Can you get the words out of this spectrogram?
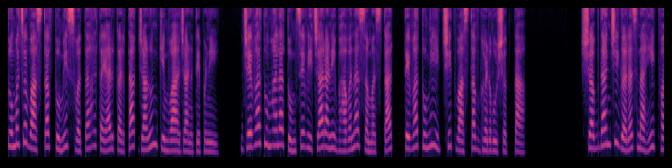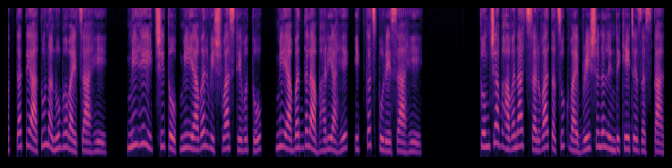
तुमचं वास्तव तुम्ही स्वतः तयार करता जाणून किंवा अजाणतेपणी जेव्हा तुम्हाला तुमचे विचार आणि भावना समजतात तेव्हा तुम्ही इच्छित वास्तव घडवू शकता. शब्दांची गरज नाही फक्त ते आतून अनुभवायचं आहे. मी हे इच्छितो मी यावर विश्वास ठेवतो मी याबद्दल आभारी आहे इतकंच पुरेसं आहे. तुमच्या भावनात सर्वात अचूक व्हायब्रेशनल इंडिकेटर्स असतात.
